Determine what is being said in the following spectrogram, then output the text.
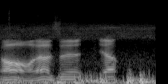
Oh, that was it. Yep.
